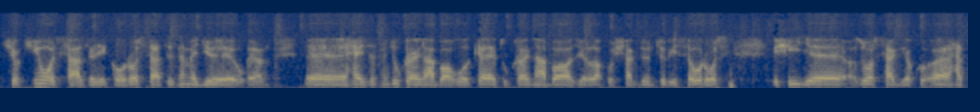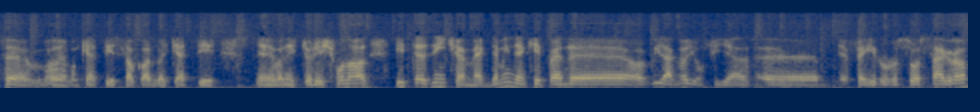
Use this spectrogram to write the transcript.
csak 8%-a orosz, tehát ez nem egy olyan helyzet, mint Ukrajnában, ahol Kelet-Ukrajnában azért a lakosság döntő része orosz, és így az ország hát valójában ketté szakad, vagy ketté van egy törésvonal. Itt ez nincsen meg, de mindenképpen a világ nagyon figyel Fehér Oroszországra,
